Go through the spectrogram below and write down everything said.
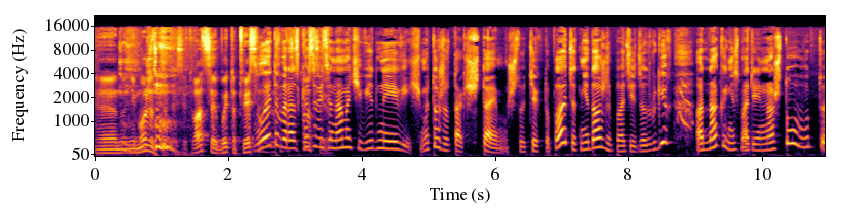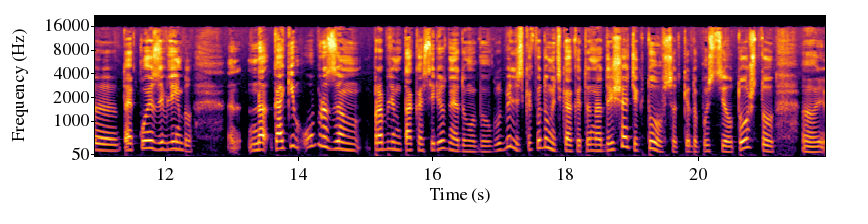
э, ну, не может в этой ситуации быть ответственным. Ну, это вы рассказываете нам очевидные вещи. Мы тоже так считаем, что те, кто платят, не должны платить за других. Однако, несмотря ни на что, вот э, такое заявление было. Э, на, каким образом проблема такая серьезная, я думаю, вы углубились. Как вы думаете, как это надо решать, и кто все-таки допустил то, что э,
